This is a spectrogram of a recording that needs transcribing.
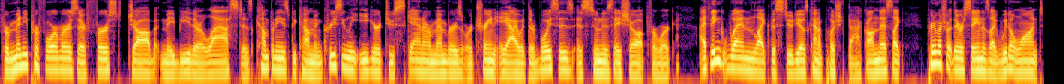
for many performers, their first job may be their last as companies become increasingly eager to scan our members or train AI with their voices as soon as they show up for work. I think when like the studios kind of pushed back on this, like pretty much what they were saying is like we don't want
